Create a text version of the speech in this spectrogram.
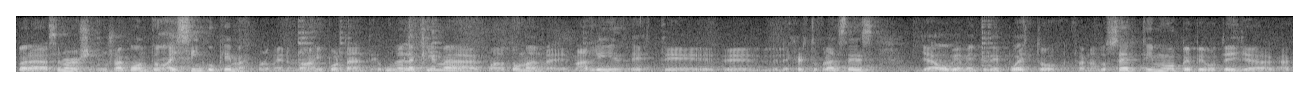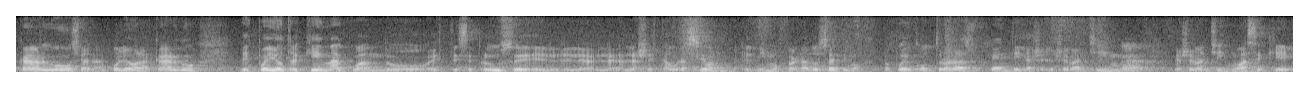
para hacer un, raconto, hay cinco quemas por lo menos, ¿no? Importantes. Una la quema cuando toman eh, Madrid, este, el ejército francés, ya obviamente depuesto Fernando VII, Pepe Botella a cargo, o sea, Napoleón a cargo. Después hay otra quema cuando este, se produce la, restauración, el mismo Fernando VII no puede controlar a su gente y el revanchismo, el revanchismo hace que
